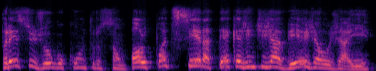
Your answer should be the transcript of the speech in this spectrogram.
para esse jogo contra o São Paulo, pode ser até que a gente já veja o Jair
